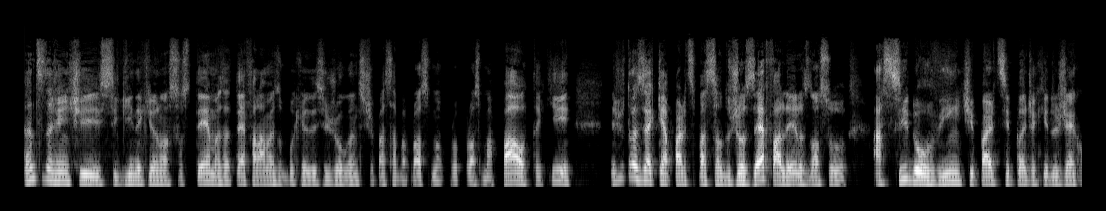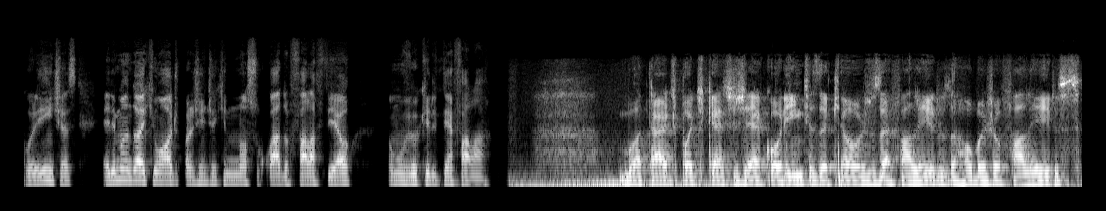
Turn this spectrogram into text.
antes da gente seguindo aqui os nossos temas, até falar mais um pouquinho desse jogo antes de passar para a próxima, próxima pauta aqui, deixa eu trazer aqui a participação do José Faleiros, nosso assíduo ouvinte e participante aqui do GE Corinthians. Ele mandou aqui um áudio para a gente aqui no nosso quadro Fala Fiel. Vamos ver o que ele tem a falar. Boa tarde, podcast GE Corinthians. Aqui é o José Faleiros, arroba Jofaleiros.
